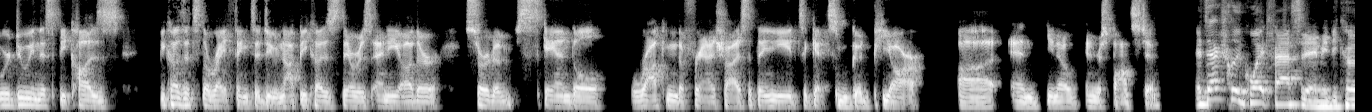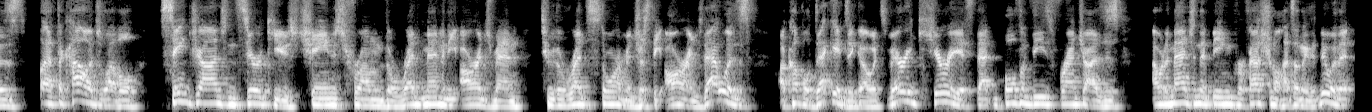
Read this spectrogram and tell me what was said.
we're doing this because because it's the right thing to do, not because there was any other sort of scandal rocking the franchise that they needed to get some good PR uh, and you know in response to. It's actually quite fascinating because at the college level, St. John's and Syracuse changed from the Red Men and the Orange Men to the Red Storm and just the Orange. That was a couple decades ago. It's very curious that both of these franchises I would imagine that being professional had something to do with it,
